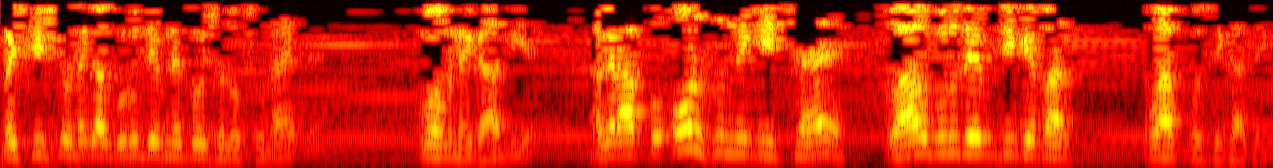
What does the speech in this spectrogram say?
भाई, शिष्यों ने कहा, गुरुदेव ने दो श्लोक सुनाए थे। वो हमने गा दिए। अगर आपको और सुनने की इच्छा है तो आओ गुरुदेव जी के पास, वो आपको सिखा देंगे।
